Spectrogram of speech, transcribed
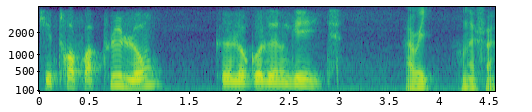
qui est trois fois plus long que le Golden Gate. Ah oui, en effet.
